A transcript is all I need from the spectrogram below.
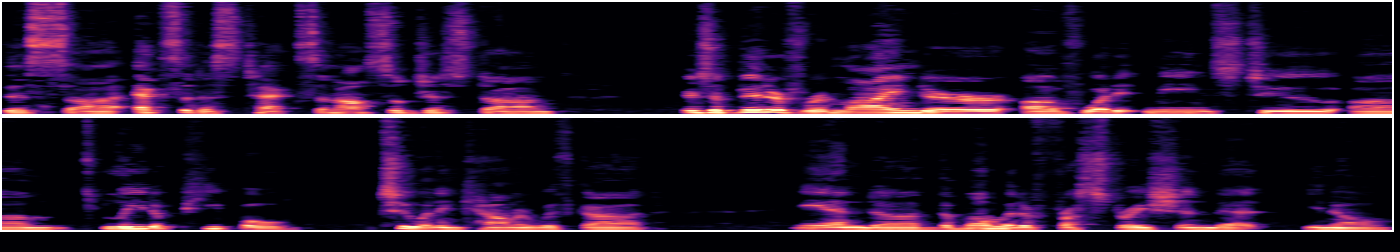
this uh, Exodus text, and also just um, there's a bit of reminder of what it means to um, lead a people to an encounter with God, and uh, the moment of frustration that you know.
